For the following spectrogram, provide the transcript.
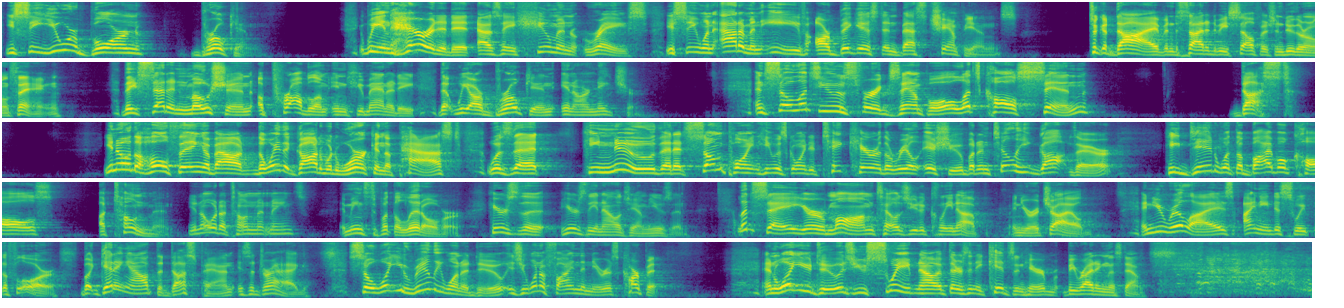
You see, you were born broken. We inherited it as a human race. You see, when Adam and Eve, our biggest and best champions, took a dive and decided to be selfish and do their own thing, they set in motion a problem in humanity that we are broken in our nature. And so let's use, for example, let's call sin dust. You know, the whole thing about the way that God would work in the past was that he knew that at some point he was going to take care of the real issue, but until he got there, he did what the Bible calls atonement. You know what atonement means? It means to put the lid over. Here's the, here's the analogy I'm using. Let's say your mom tells you to clean up and you're a child, and you realize I need to sweep the floor, but getting out the dustpan is a drag. So, what you really want to do is you want to find the nearest carpet. And what you do is you sweep. Now, if there's any kids in here, be writing this down.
